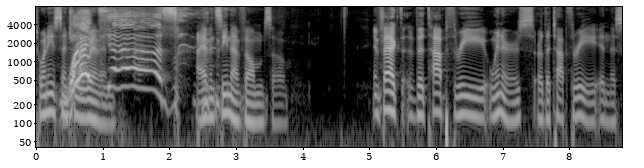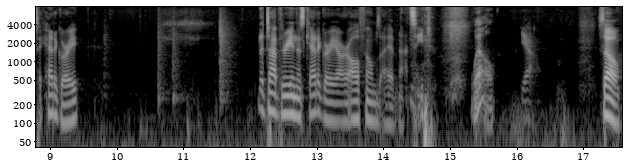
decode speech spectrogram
20th Century What? Women. Yes. I haven't seen that film, so. In fact, the top three winners, or the top three in this category, the top three in this category are all films I have not seen. Well, Yeah. So,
